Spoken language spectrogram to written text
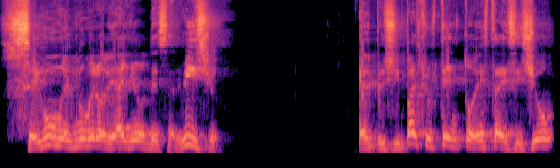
según el número de años de servicio. El principal sustento de esta decisión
